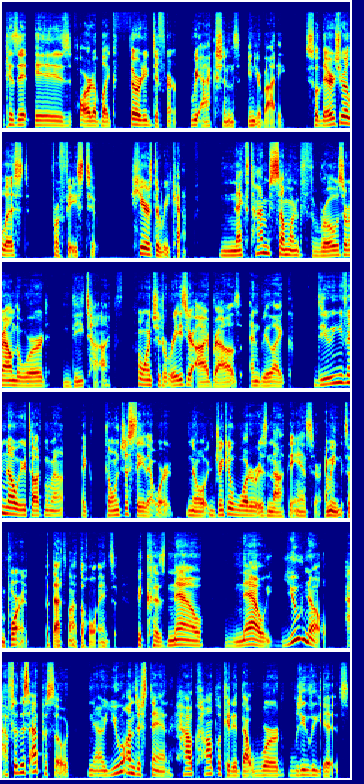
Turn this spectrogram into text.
because it is part of like 30 different reactions in your body. So there's your list for phase two. Here's the recap. Next time someone throws around the word detox, I want you to raise your eyebrows and be like, do you even know what you're talking about? Like, don't just say that word. No, drinking water is not the answer. I mean, it's important, but that's not the whole answer. Because now, now you know after this episode, now you understand how complicated that word really is.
